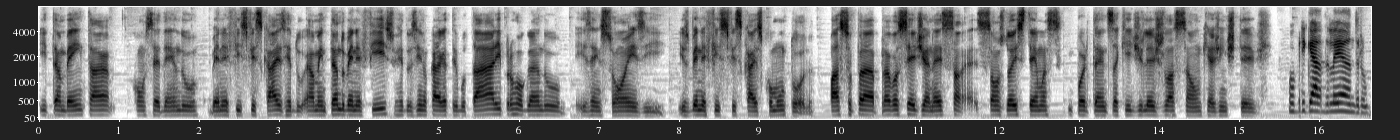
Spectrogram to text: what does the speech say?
e também está concedendo benefícios fiscais, aumentando o benefício, reduzindo carga tributária e prorrogando isenções e, e os benefícios fiscais como um todo. Passo para você, Diana. Esses são, esses são os dois temas importantes aqui de legislação que a gente teve. Obrigado, Leandro.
